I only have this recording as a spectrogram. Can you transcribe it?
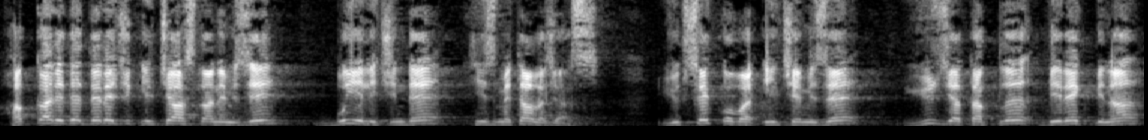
Hakkari'de Derecik İlçe Hastanemizi bu yıl içinde hizmete alacağız. Yüksekova ilçemize 100 yataklı bir ek bina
